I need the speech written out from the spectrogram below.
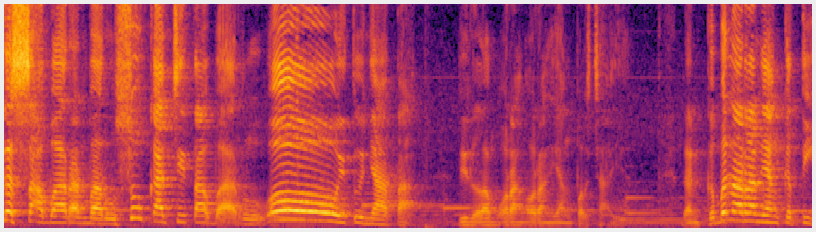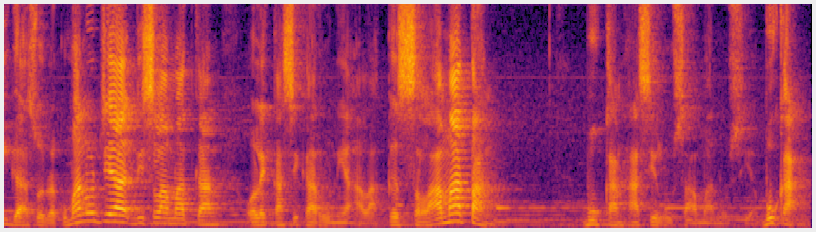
kesabaran baru, sukacita baru. Oh, itu nyata di dalam orang-orang yang percaya. Dan kebenaran yang ketiga, saudaraku, manusia diselamatkan oleh kasih karunia Allah. Keselamatan bukan hasil usaha manusia, bukan,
